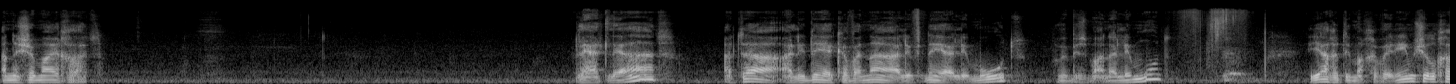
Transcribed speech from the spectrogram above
הנשמה אחת. לאט לאט אתה על ידי הכוונה לפני הלימוד ובזמן הלימוד, יחד עם החברים שלך,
